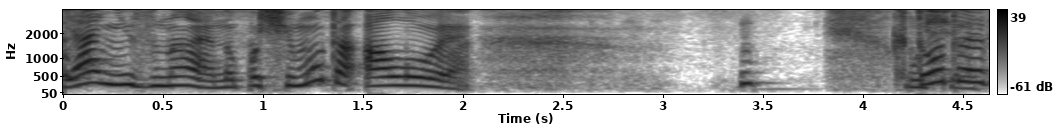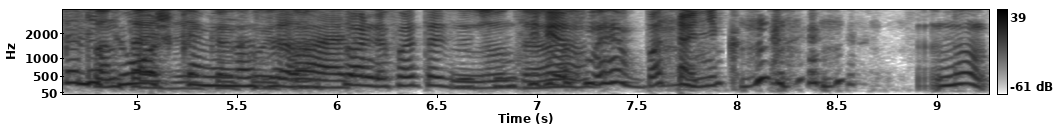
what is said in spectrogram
Я не знаю. Но почему-то алоэ. Кто-то это лепешками называет. сексуальная фантазия очень Ну интересная. Ботаник. Ну,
